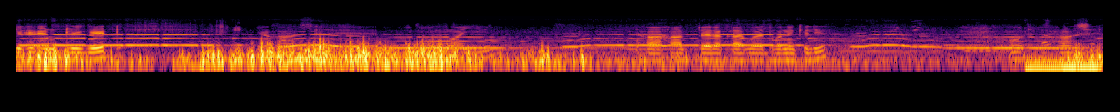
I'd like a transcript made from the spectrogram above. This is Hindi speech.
ये है एंट्री गेट यहाँ से आइए यहाँ हाथ पे रखा हुआ है धोने के लिए। और यहाँ से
